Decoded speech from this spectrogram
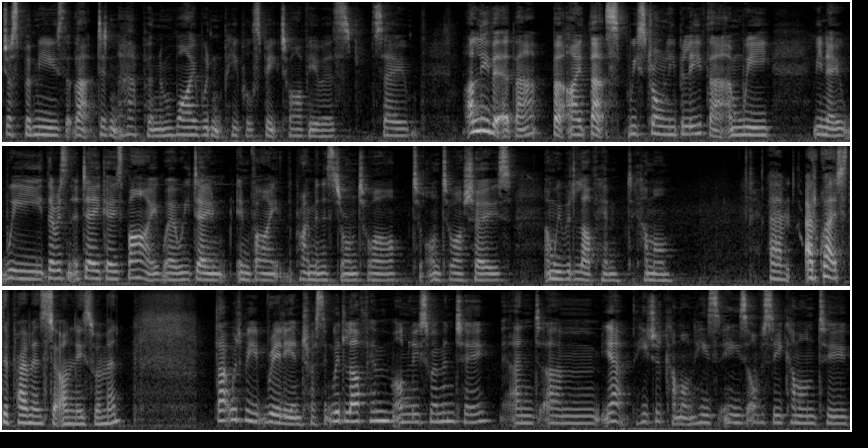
just bemused that that didn't happen. And why wouldn't people speak to our viewers? So I'll leave it at that. But I, that's we strongly believe that, and we you know, we there isn't a day goes by where we don't invite the prime minister onto our to, onto our shows, and we would love him to come on. Um, I'd quite like to see the prime minister on Loose Women. That would be really interesting. We'd love him on Loose Women too, and um, yeah, he should come on. He's he's obviously come on to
